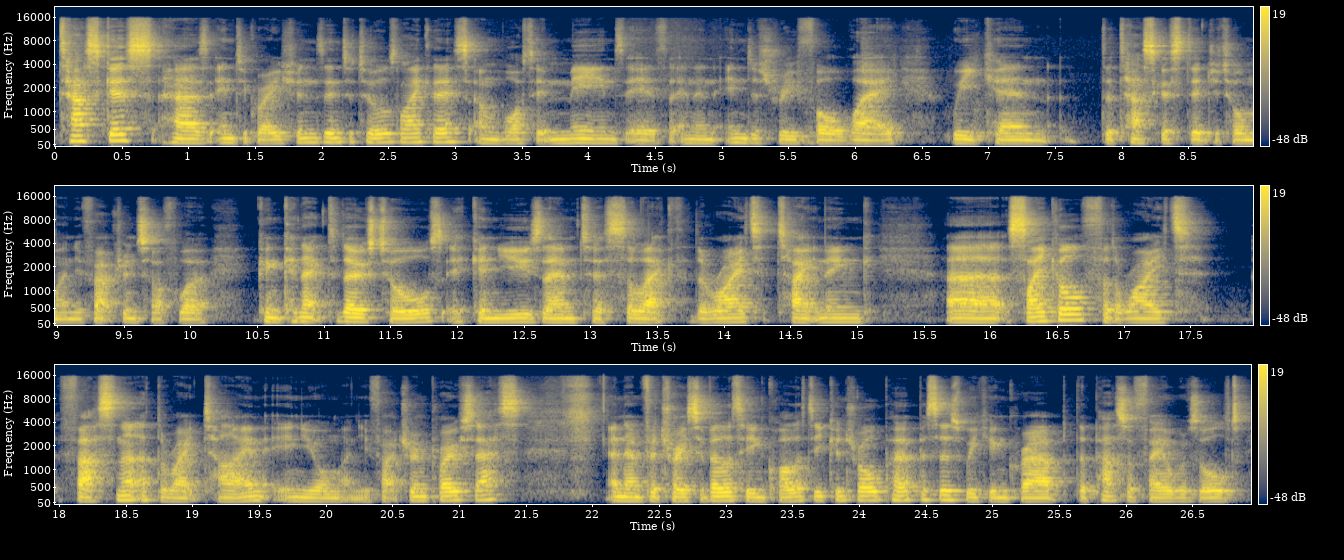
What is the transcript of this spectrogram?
Tascus has integrations into tools like this, and what it means is that in an industry 4 way, we can, the Tascus digital manufacturing software can connect to those tools, it can use them to select the right tightening uh, cycle for the right fastener at the right time in your manufacturing process. And then for traceability and quality control purposes, we can grab the pass or fail result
